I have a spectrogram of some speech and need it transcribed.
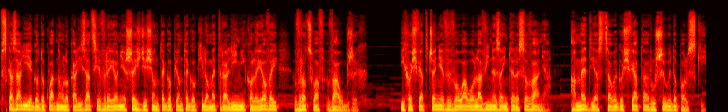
Wskazali jego dokładną lokalizację w rejonie 65 km linii kolejowej Wrocław-Wałbrzych. Ich oświadczenie wywołało lawinę zainteresowania, a media z całego świata ruszyły do Polski.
